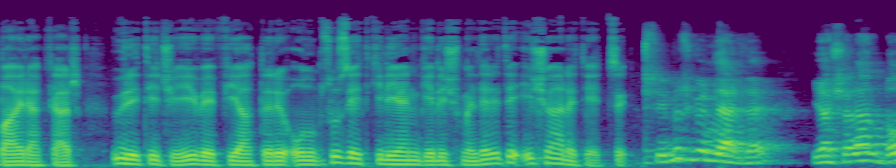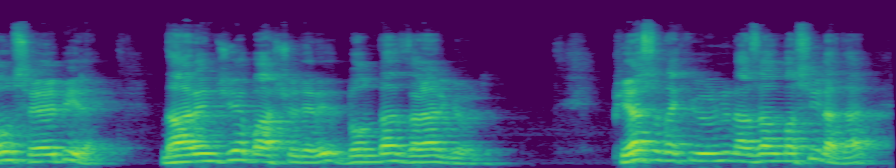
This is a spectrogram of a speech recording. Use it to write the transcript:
Bayraktar, üreticiyi ve fiyatları olumsuz etkileyen gelişmelere de işaret etti. Geçtiğimiz günlerde yaşanan don sebebiyle narenciye bahçeleri dondan zarar gördü. Piyasadaki ürünün azalmasıyla da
